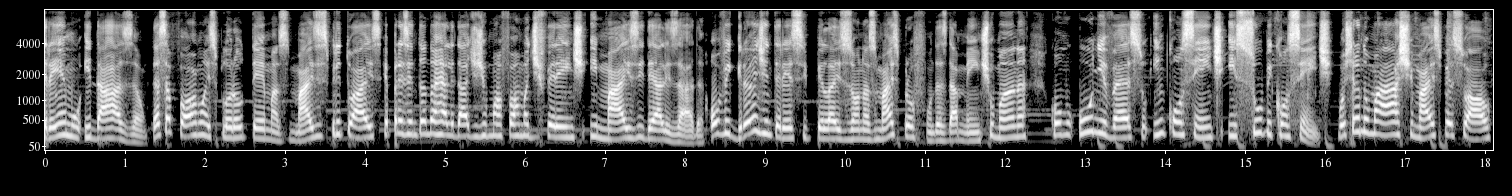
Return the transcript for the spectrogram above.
extremo e da razão. Dessa forma, explorou temas mais espirituais, representando a realidade de uma forma diferente e mais idealizada. Houve grande interesse pelas zonas mais profundas da mente humana, como o universo inconsciente e subconsciente, mostrando uma arte mais pessoal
